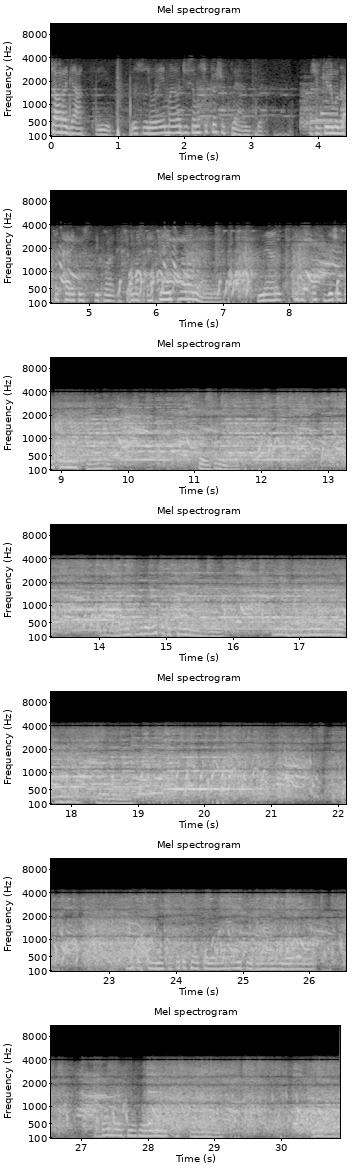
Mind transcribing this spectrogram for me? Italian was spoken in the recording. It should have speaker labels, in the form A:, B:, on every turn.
A: Ciao ragazzi, io sono Ema e oggi siamo su Clash of Clans. Cercheremo di attaccare questi qua. che sono- È finita la guerra. Neanche risposti 10 secondi fa. Sì, quindi. Guarda, abbiamo sentito molto che c'è un drago. Quindi dobbiamo. Tanto saputo e... Sono come una stazione. Non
